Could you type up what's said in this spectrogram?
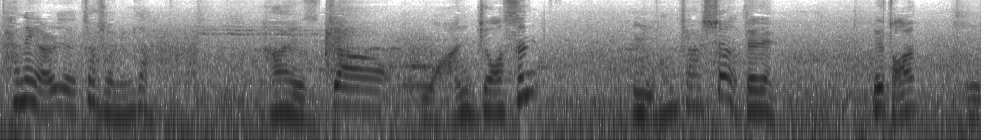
他那儿子叫什么名字啊？好像是叫王家胜。嗯，王家胜。对对，你查。嗯。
